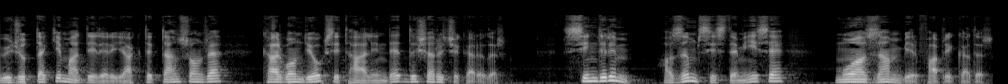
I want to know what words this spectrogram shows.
vücuttaki maddeleri yaktıktan sonra karbondioksit halinde dışarı çıkarılır. Sindirim, hazım sistemi ise muazzam bir fabrikadır.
